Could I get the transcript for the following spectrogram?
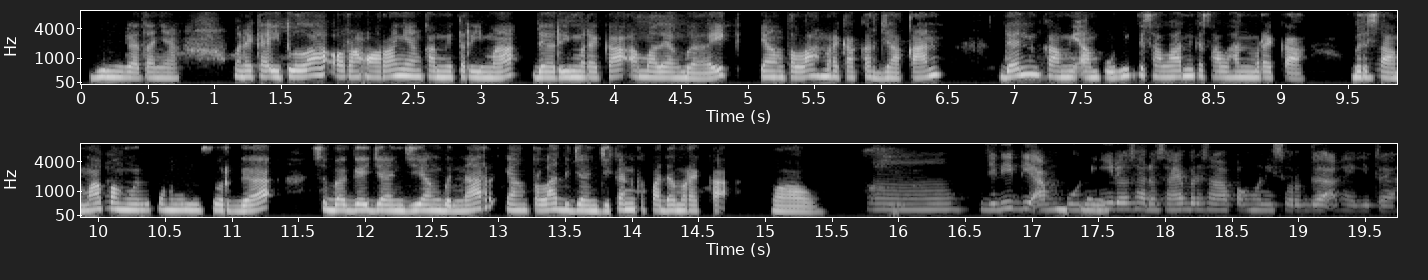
Gini katanya, mereka itulah orang-orang yang kami terima dari mereka amal yang baik yang telah mereka kerjakan dan kami ampuni kesalahan-kesalahan mereka bersama penghuni-penghuni surga sebagai janji yang benar yang telah dijanjikan kepada mereka. Wow. Hmm, jadi diampuni dosa-dosanya bersama penghuni surga kayak gitu ya.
